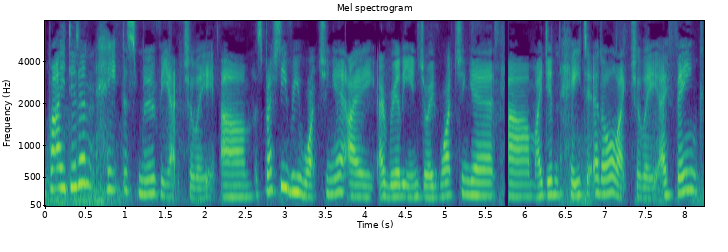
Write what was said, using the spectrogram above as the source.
but I didn't hate this movie actually. Um, especially rewatching it, I, I really enjoyed watching it. Um, I didn't hate it at all actually. I think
